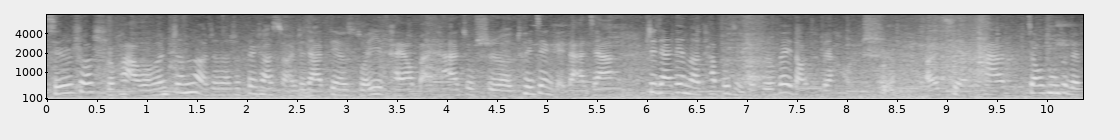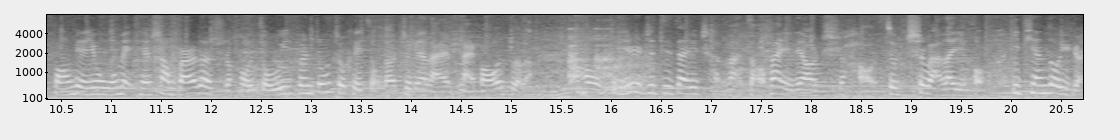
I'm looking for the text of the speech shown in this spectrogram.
其实说实话，我们真的真的是非常喜欢这家店，所以才要把它就是推荐给大家。这家店呢，它不仅就是味道特别好吃，而且它交通特别方便，因为我每天上班的时候走路一分钟就可以走到这边来买包子了。然后一日之计在于晨嘛，早饭一定要吃好，就吃完了以后一天都元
